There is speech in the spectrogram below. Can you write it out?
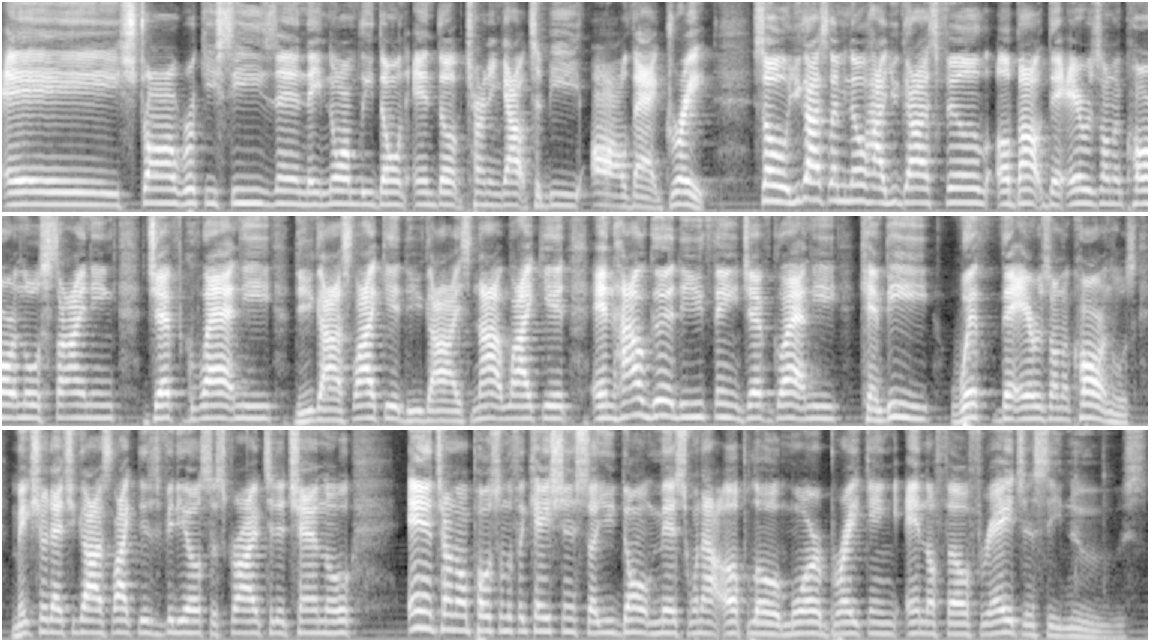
a strong rookie season, they normally don't end up turning out to be all that great. So you guys let me know how you guys feel about the Arizona Cardinals signing Jeff Gladney. Do you guys like it? Do you guys not like it? And how good do you think Jeff Gladney can be with the Arizona Cardinals? Make sure that you guys like this video, subscribe to the channel and turn on post notifications so you don't miss when I upload more breaking NFL free agency news.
